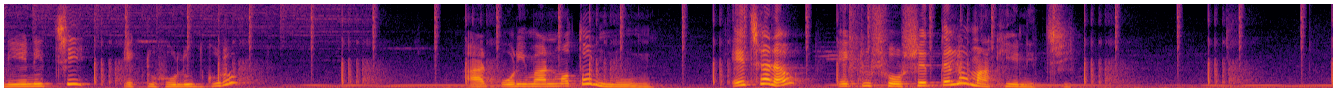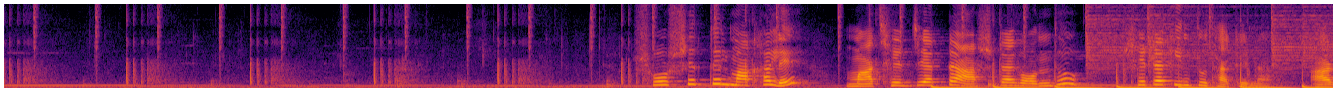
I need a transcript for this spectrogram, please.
নিয়ে নিচ্ছি একটু হলুদ গুঁড়ো আর পরিমাণ মতো নুন। এছাড়াও একটু সর্ষের তেলও মাখিয়ে নিচ্ছি। সর্ষের তেল মাখালে মাছের যে একটা আষ্টা গন্ধ, সেটা কিন্তু থাকে না। আর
